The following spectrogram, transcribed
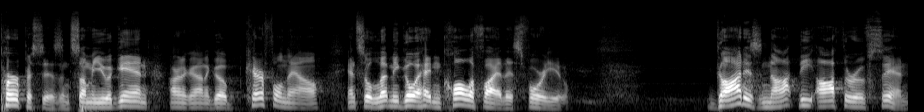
purposes. And some of you again are going to go careful now, and so let me go ahead and qualify this for you. God is not the author of sin.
